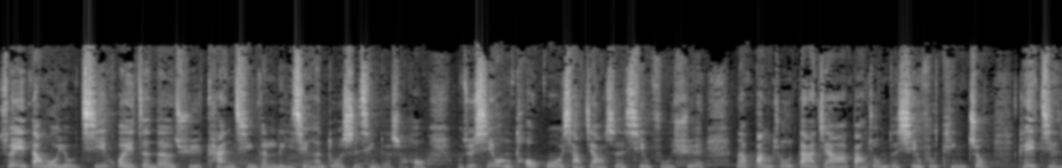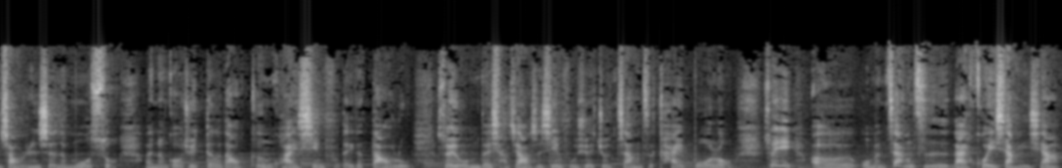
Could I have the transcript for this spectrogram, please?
所以当我有机会真的去看清跟理清很多事情的时候，我就希望透过小教师的幸福学，那帮助大家，帮助我们的幸福听众，可以减少人生的摸索，而能够去得到更快幸福的一个道路。所以我们的小教师幸福学就这样子开播喽。所以呃，我们这样子来回想一下，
